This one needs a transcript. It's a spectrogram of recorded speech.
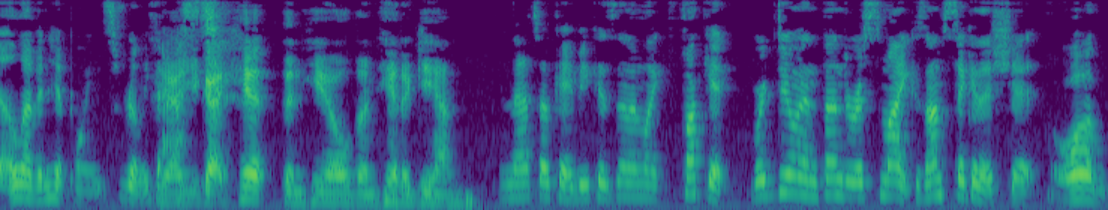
11 hit points really fast. Yeah, you got hit, then healed, then hit again. And that's okay because then I'm like, fuck it. We're doing Thunderous Smite because I'm sick of this shit. Well,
